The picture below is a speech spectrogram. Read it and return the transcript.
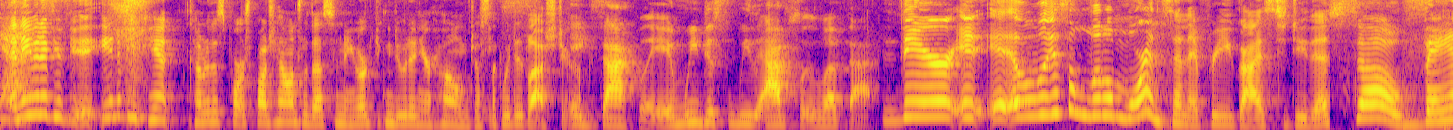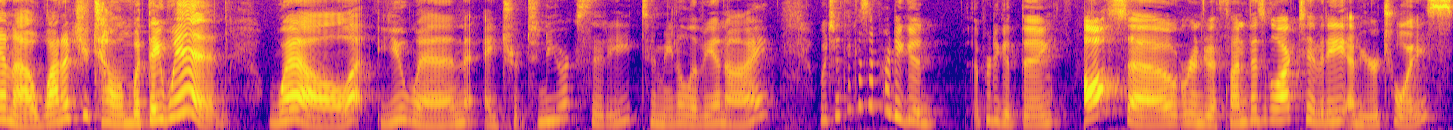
And even if you even if you can't come to the Sports Bra Challenge with us in New York, you can do it in your home, just like we did last year. Exactly. And we just, we absolutely love that. There, it, it is a little more incentive for you guys to do this. So, Vanna, why don't you tell them what they win? Well, you win a trip to New York City to meet Olivia and I, which I think is a pretty good a pretty good thing. Also, we're gonna do a fun physical activity of your choice.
